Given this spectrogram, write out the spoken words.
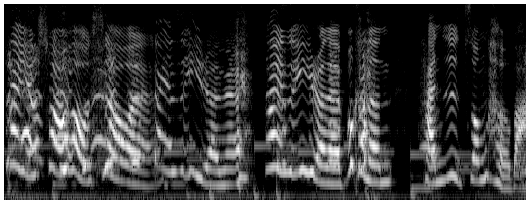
太妍超好笑哎，泰妍是艺人哎、泰妍是艺人哎，不可能韩日综合吧？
